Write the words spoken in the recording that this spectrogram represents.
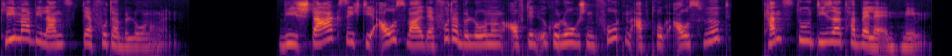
Klimabilanz der Futterbelohnungen. Wie stark sich die Auswahl der Futterbelohnung auf den ökologischen Pfotenabdruck auswirkt, kannst du dieser Tabelle entnehmen.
